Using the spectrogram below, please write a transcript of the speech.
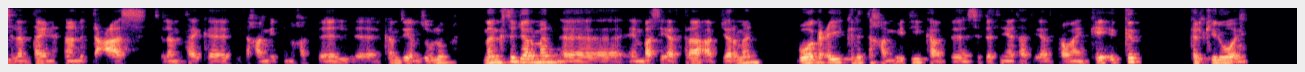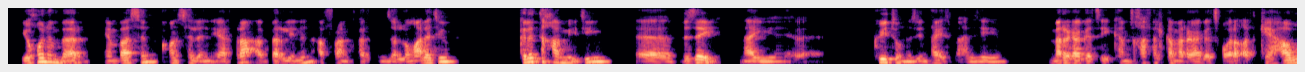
ስለምንታይ ንሕና ንጠዓስ ስለምንታይ ክልተ ከሚት ንኸፍል ከምዚኦም ዝብሉ መንግስቲ ጀርመን ኤምባሲ ኤርትራ ኣብ ጀርመን ብወግዒ ክልተ ከሚእቲ ካብ ስደተኛታት ኤርትራውያን ከይእክብ ከልኪልዎ እዩ ይኹን እምበር ኤምባስን ቆንስልን ኤርትራ ኣብ በርሊንን ኣብ ፍራንክፈርትን ዘሎ ማለት እዩ ክልተ ካብ ሚእቲ ብዘይ ናይ ኩቱን እዚ እንታይ ዝበሃል እዚ መረጋገፂ ከም ዝኸፈልካ መረጋገፂ ወረቐት ከይሃቡ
